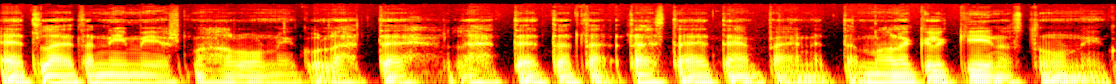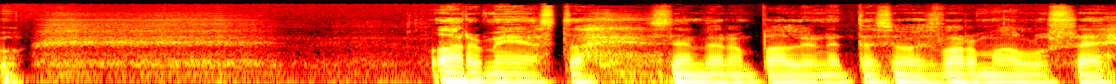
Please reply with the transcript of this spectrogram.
että laita nimi, jos mä haluan niin kuin lähteä, lähteä tätä, tästä eteenpäin. Että mä olen kyllä kiinnostunut niin kuin armeijasta sen verran paljon, että se olisi varmaan ollut se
